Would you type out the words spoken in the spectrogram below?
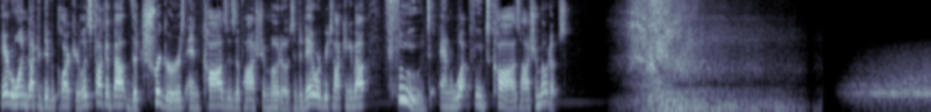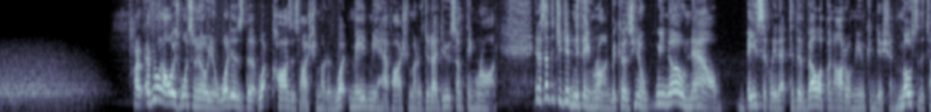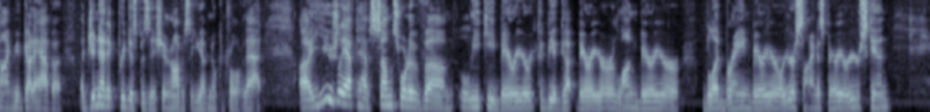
Hey everyone, Dr. David Clark here. Let's talk about the triggers and causes of Hashimoto's. And today we're going to be talking about foods and what foods cause Hashimoto's. All right, everyone always wants to know, you know, what is the what causes Hashimoto's? What made me have Hashimoto's? Did I do something wrong? And it's not that you did anything wrong because, you know, we know now basically that to develop an autoimmune condition, most of the time you've got to have a, a genetic predisposition, and obviously you have no control over that. Uh, you usually have to have some sort of um, leaky barrier. It could be a gut barrier, or lung barrier, or blood-brain barrier, or your sinus barrier, or your skin.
